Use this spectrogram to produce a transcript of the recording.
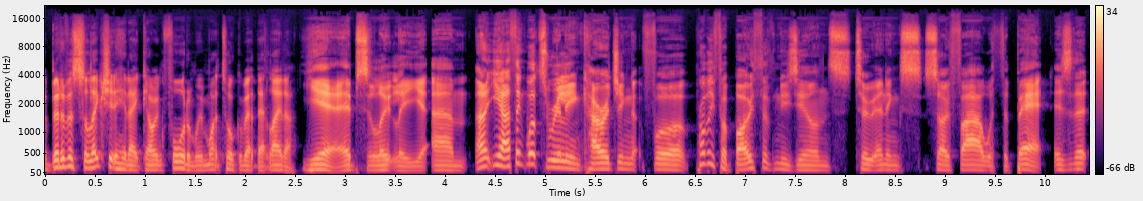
a bit of a selection headache going forward, and we might talk about that later. Yeah, absolutely. Um, uh, yeah, I think what's really encouraging for probably for both of New Zealand's two innings so far with the bat is that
